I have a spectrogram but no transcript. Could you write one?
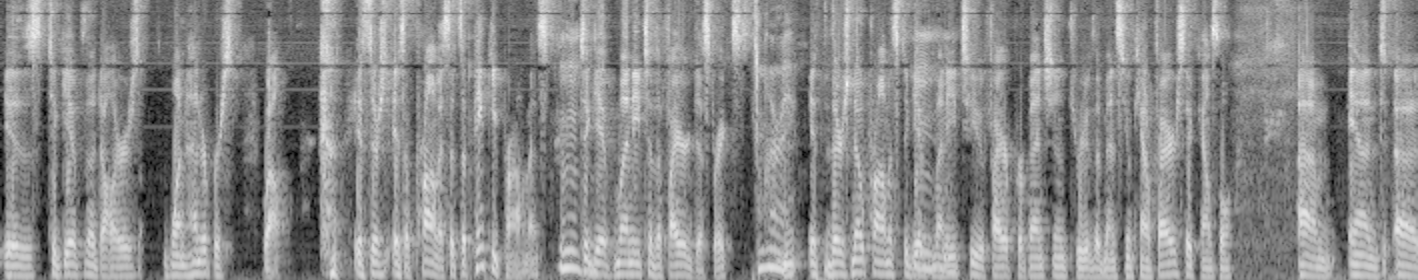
is to give the dollars 100%. Well, it's there's it's a promise. It's a pinky promise mm-hmm. to give money to the fire districts. All right. If there's no promise to give mm-hmm. money to fire prevention through the Mendocino County Fire Safe Council. Um, and uh,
